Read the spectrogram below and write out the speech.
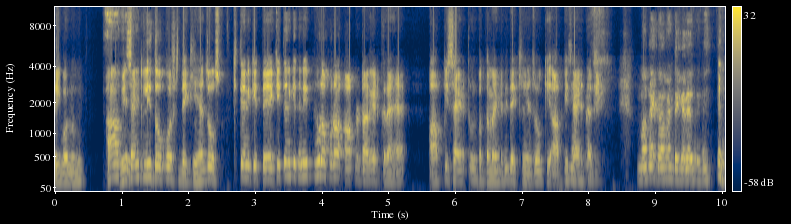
ठीक बोल रहा हाँ। रिसेंटली दो पोस्ट देखी है जो कितने कितने कितने कितने पूरा पूरा आपने टारगेट करा है। आपकी साइड उन पर कमेंट भी देखे हैं जो कि आपकी साइड पर मैंने कमेंट करे थे नहीं।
